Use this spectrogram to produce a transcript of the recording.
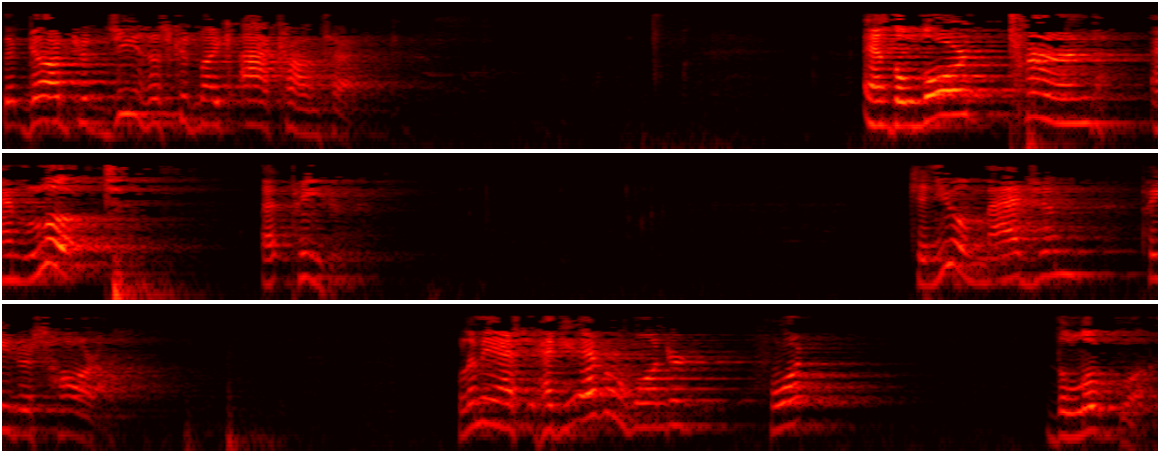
that God could, Jesus could make eye contact. And the Lord turned and looked at Peter. Can you imagine Peter's horror. Well, let me ask you have you ever wondered what the look was?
